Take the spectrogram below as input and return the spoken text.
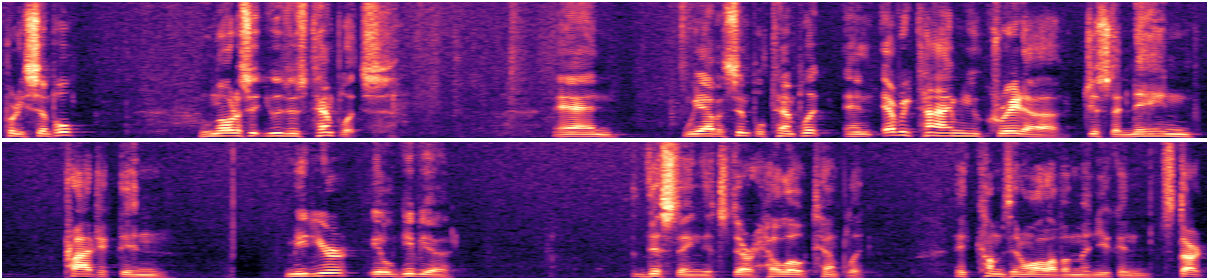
Pretty simple. You'll notice it uses templates. And we have a simple template, and every time you create a just a name project in Meteor, it'll give you this thing. It's their hello template. It comes in all of them, and you can start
